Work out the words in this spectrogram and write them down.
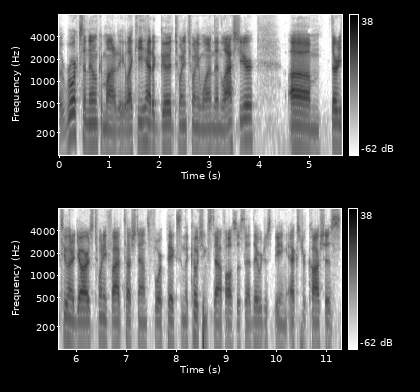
Rourke's a known commodity. Like he had a good 2021. Then last year, um, 3,200 yards, 25 touchdowns, four picks. And the coaching staff also said they were just being extra cautious.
